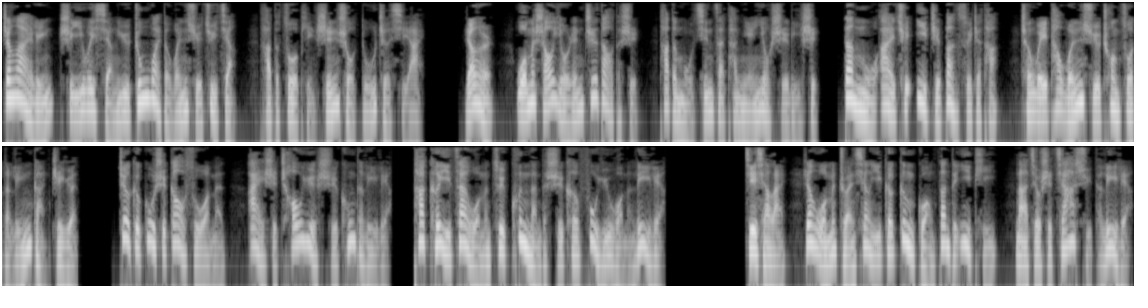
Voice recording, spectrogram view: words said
张爱玲是一位享誉中外的文学巨匠，她的作品深受读者喜爱。然而，我们少有人知道的是，她的母亲在她年幼时离世，但母爱却一直伴随着她，成为她文学创作的灵感之源。这个故事告诉我们，爱是超越时空的力量，它可以在我们最困难的时刻赋予我们力量。接下来。让我们转向一个更广泛的议题，那就是嘉许的力量。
